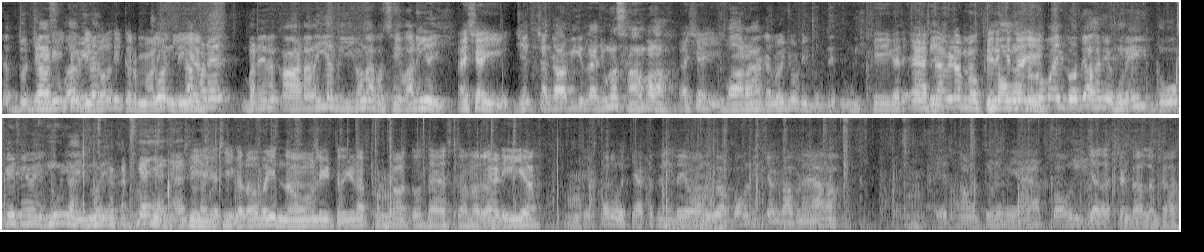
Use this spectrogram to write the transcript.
ਤੇ ਦੂਜਾ ਜਿਹੜੀ ਸੂਆ ਵੀ ਝੋਟੀ ਨਾ, ਬਹੁਤ ਹੀ ਕਰਮ ਵਾਲੀ ਝੋਟੀ ਹੁੰਦੀ ਨਾ ਆ। ਬੜੇ ਬੜੇ ਰਿਕਾਰਡ ਵਾਲੀ ਆ ਵੀਰ ਉਹਨਾਂ ਕੋਲ ਸੇਵਾ ਨਹੀਂ ਹੋਈ। ਅੱਛਾ ਜੀ। ਜੇ ਚੰਗਾ ਵੀਰ ਲੈ ਜੂ ਨਾ ਸਾਂਭ ਵਾਲਾ। ਅੱਛਾ ਜੀ। 12 ਕਿਲੋ ਝੋਟੀ ਦੁੱਧ ਦੇ ਦੂਗੀ ਠੀਕ ਹੈ ਤੇ ਇਸ ਟਾਈਮ ਜਿਹੜਾ ਮੌਕੇ ਤੇ ਨੌ ਕਿੰਨਾ ਜੀ? ਕਿਲੋ ਭਾਈ ਦੁੱਧ ਹਜੇ ਹੁਣੇ ਹੀ 2 ਘੰਟੇ ਹੋਏ ਇਹਨੂੰ ਹੀ ਆਈ ਹੋਏ ਆ ਇਕੱਠੀਆਂ ਹੀ ਆਈਆਂ ਠੀਕ ਹੈ ਠੀਕ ਹੈ ਲਓ ਭਾਜੀ 9 ਲੀਟਰ ਜਿਹੜਾ ਪੱਕਾ ਦੁੱਧ ਹੈ ਇਸ ਟਾਈਮ ਰੈਡੀ ਆ। ਤੇ ਕਰੋ ਚੈੱਕ ਤੁਸੀਂ ਲੈਵਾ ਲੂਗਾ ਬਹੁਤ ਹੀ ਚੰਗਾ ਬਣਾਇਆ ਵਾ। ਇਹ ਥਾਣ ਥੋੜੇ ਵੀ ਆ ਬਹੁਤ ਹੀ ਜ਼ਿਆਦਾ ਚੰਗਾ ਲੱਗਾ।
